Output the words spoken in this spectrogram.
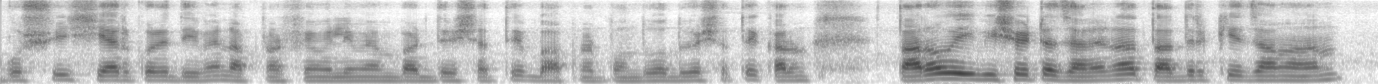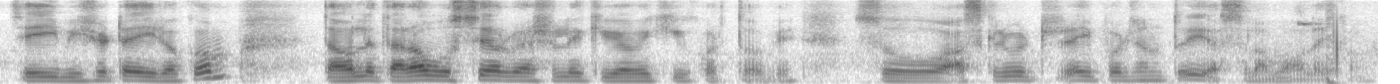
অবশ্যই শেয়ার করে দিবেন আপনার ফ্যামিলি মেম্বারদের সাথে বা আপনার বন্ধুবান্ধবের সাথে। কারণ তারাও এই বিষয়টা জানে না, তাদেরকে জানান যে এই বিষয়টা এইরকম, তাহলে তারাও বুঝতে পারবে আসলে কীভাবে কী করতে হবে। সো আজকের ভিডিওটা এই পর্যন্তই। আসসালামু আলাইকুম।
